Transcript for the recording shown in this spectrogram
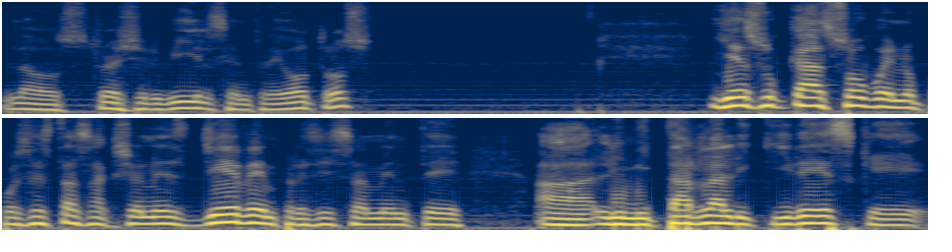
los Treasury Bills, entre otros. Y en su caso, bueno, pues estas acciones lleven precisamente a limitar la liquidez que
